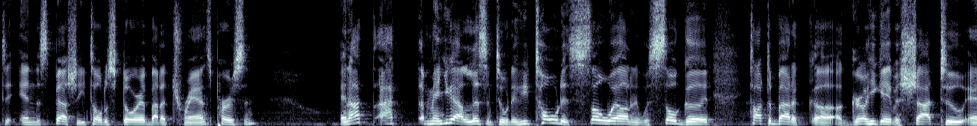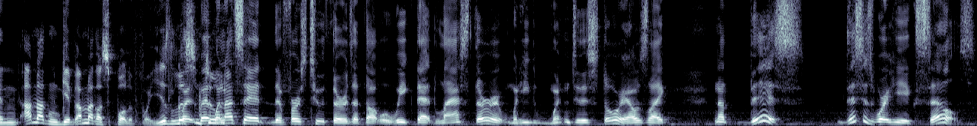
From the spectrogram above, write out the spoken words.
to end the special. He told a story about a trans person, and I, I, I mean, you gotta listen to it. He told it so well, and it was so good. Talked about a, uh, a girl he gave a shot to, and I'm not gonna give, I'm not gonna spoil it for you. Just But, listen but to when it. I said the first two thirds, I thought were weak. That last third, when he went into this story, I was like, now this, this is where he excels.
